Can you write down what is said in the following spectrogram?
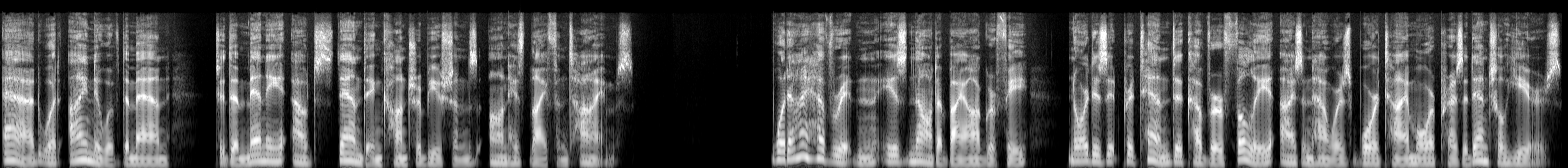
add what I knew of the man to the many outstanding contributions on his life and times. What I have written is not a biography, nor does it pretend to cover fully Eisenhower's wartime or presidential years.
